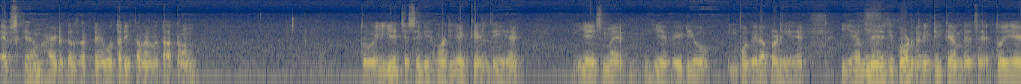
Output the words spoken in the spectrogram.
ऐप्स के हम हाइड कर सकते हैं, वो तरीका मैं बताता हूँ। तो ये जैसे कि हमारी एक गैलरी है। ये इसमें ये वीडियो वगैरह पड़ी है। ये हमने रिकॉर्ड करी थी कैमरे से तो ये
